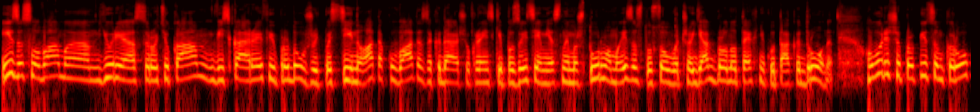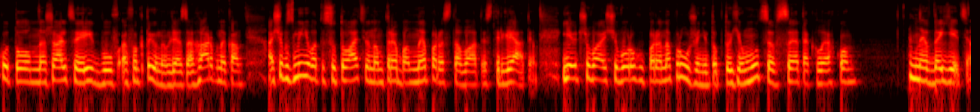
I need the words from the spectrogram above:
І за словами Юрія Сиротюка, війська РФ продовжують постійно атакувати, закидаючи українські позиції м'ясними штурмами і застосовуючи як бронетехніку, так і дрони. Говорячи про підсумки року, то на жаль, цей рік був ефективним для загарбника. А щоб змінювати ситуацію, нам треба не переставати стріляти. Я відчуваю, що ворогу перенапружені, тобто йому це все так легко не вдається.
